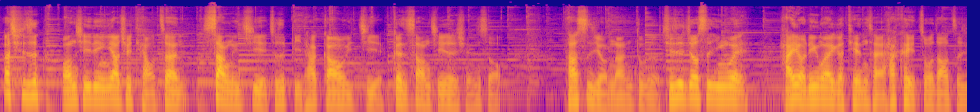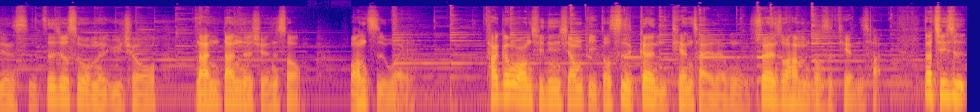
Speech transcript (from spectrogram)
那其实王麒麟要去挑战上一届，就是比他高一届、更上阶的选手，他是有难度的。其实就是因为还有另外一个天才，他可以做到这件事。这就是我们羽球男单的选手王子维，他跟王麒麟相比都是更天才人物。虽然说他们都是天才，那其实，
